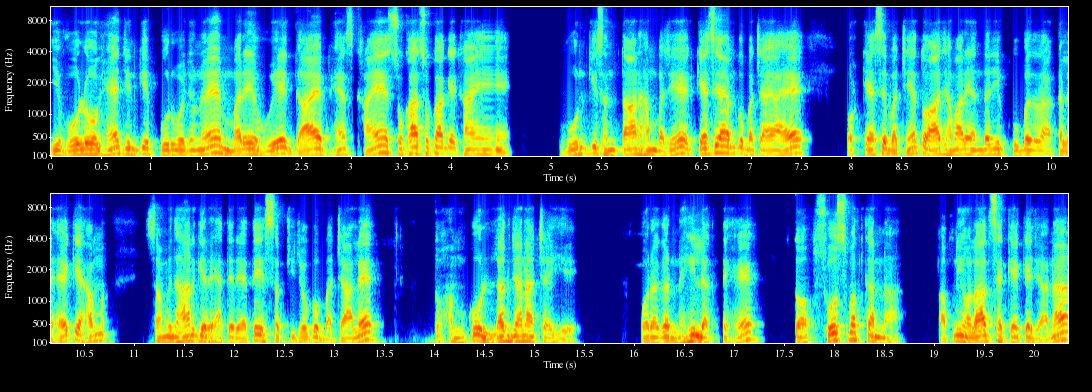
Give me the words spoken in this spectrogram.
ये वो लोग हैं जिनके पूर्वजों ने मरे हुए गाय, भैंस खाए सुखा सुखा के खाए हैं। वो उनकी संतान हम बचे हैं। कैसे हमको बचाया है और कैसे बचे हैं? तो आज हमारे अंदर ये खूबत अकल है कि हम संविधान के रहते रहते इस सब चीज़ों को बचा लें तो हमको लग जाना चाहिए। और अगर नहीं लगते हैं तो अफसोस मत करना। अपनी औलाद से कह के जाना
